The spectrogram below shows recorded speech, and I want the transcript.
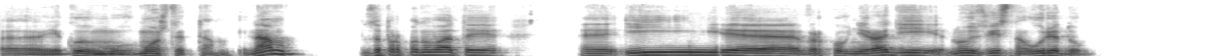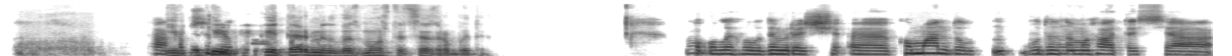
е, якою можете там і нам запропонувати, і Верховній Раді, ну і звісно, уряду. Так, і в який, в який термін ви зможете це зробити? Ну, Олег Володимирович, е, команду буду намагатися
